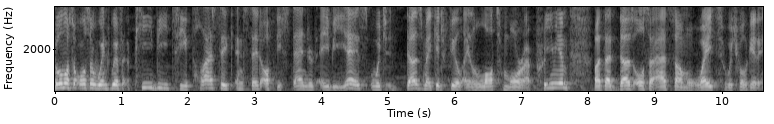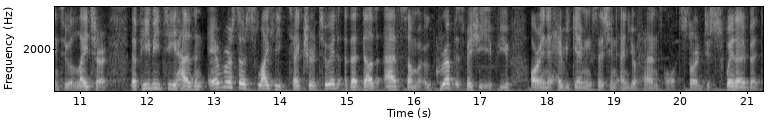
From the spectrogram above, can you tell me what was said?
Master also went with PBT plastic instead of the standard ABS, which does make it feel a lot more premium, but that does also add some weight, which we'll get into later. The PBT has an ever so slightly texture to it that does add some grip, especially if you are in a heavy gaming session and your hands are starting to sweat a bit.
